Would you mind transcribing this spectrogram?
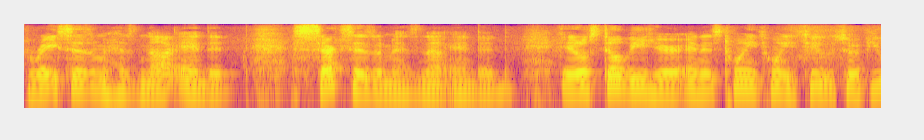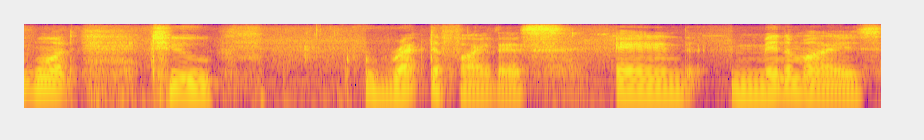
racism has not ended, sexism has not ended. It'll still be here, and it's 2022. So, if you want to rectify this and minimize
